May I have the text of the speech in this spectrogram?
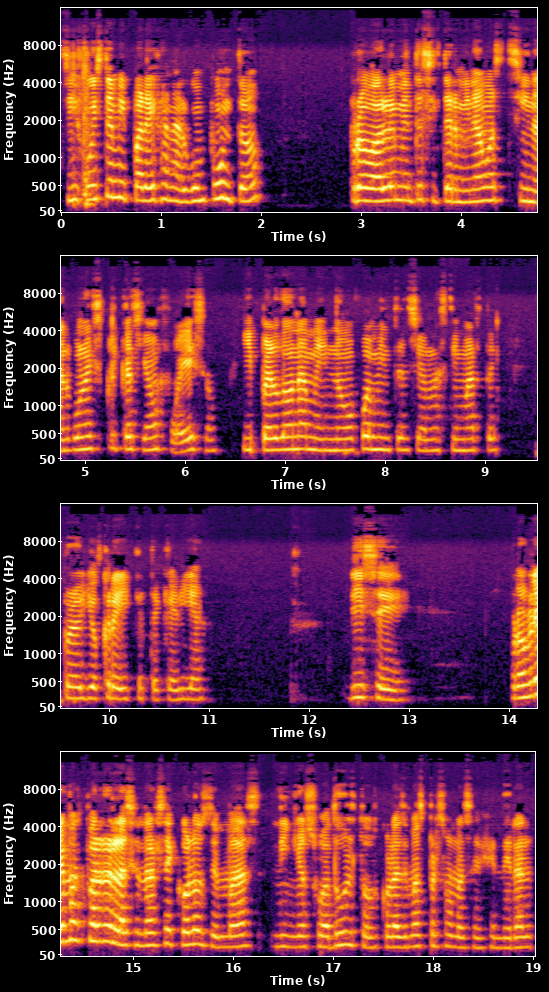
si fuiste mi pareja en algún punto, probablemente si terminamos sin alguna explicación fue eso. Y perdóname, no fue mi intención lastimarte, pero yo creí que te quería. Dice, problemas para relacionarse con los demás niños o adultos, con las demás personas en general.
